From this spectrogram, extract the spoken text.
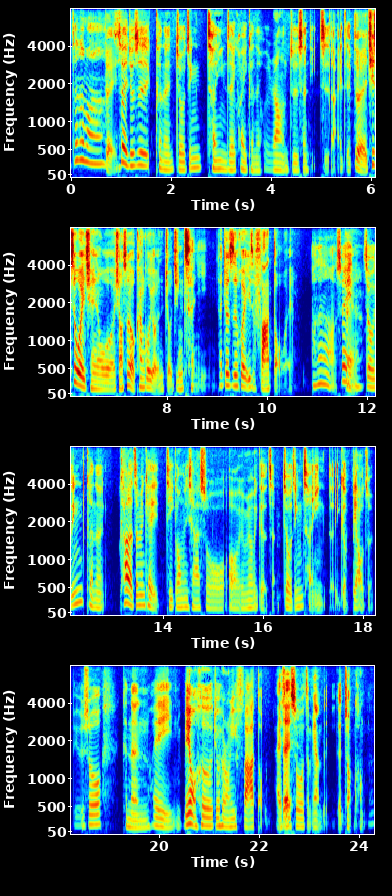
真的吗？对，所以就是可能酒精成瘾这一块可能会让就是身体致癌这。对，其实我以前我小时候有看过有人酒精成瘾，他就是会一直发抖，哎，哦，真的，所以酒精可能卡尔这边可以提供一下说，哦，有没有一个整酒精成瘾的一个标准？比如说可能会没有喝就会容易发抖，还是说怎么样的一个状况呢？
